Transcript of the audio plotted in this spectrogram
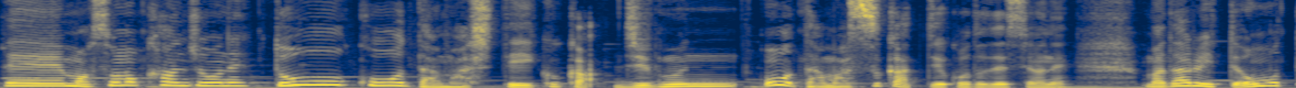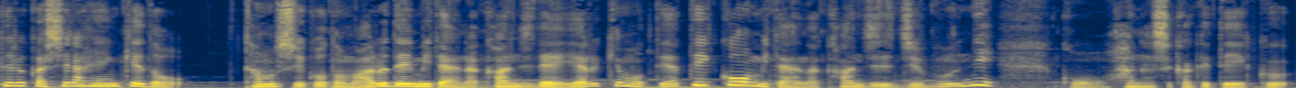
で、まあその感情をね、どうこう騙していくか、自分を騙すかっていうことですよね。まあだるいって思ってるか知らへんけど、楽しいこともあるで、みたいな感じで、やる気持ってやっていこう、みたいな感じで自分に、こう、話しかけていく。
